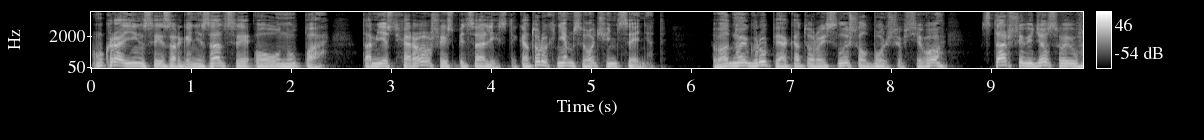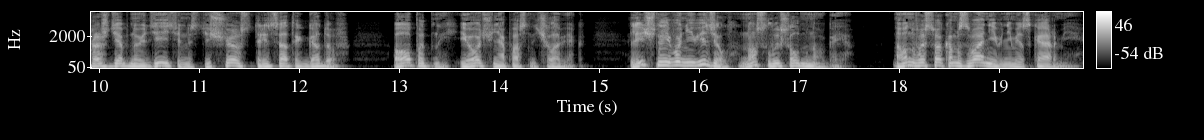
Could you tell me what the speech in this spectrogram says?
Украинцы из организации ОУН-УПА. Там есть хорошие специалисты, которых немцы очень ценят. В одной группе, о которой слышал больше всего, старший ведет свою враждебную деятельность еще с 30-х годов. Опытный и очень опасный человек. Лично его не видел, но слышал многое. Он в высоком звании в немецкой армии.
